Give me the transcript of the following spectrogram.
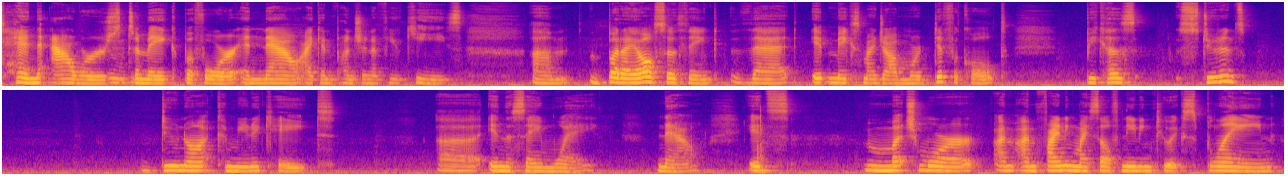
10 hours to mm-hmm. make before, and now I can punch in a few keys. Um, but I also think that it makes my job more difficult because students do not communicate uh, in the same way now. It's much more, I'm, I'm finding myself needing to explain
